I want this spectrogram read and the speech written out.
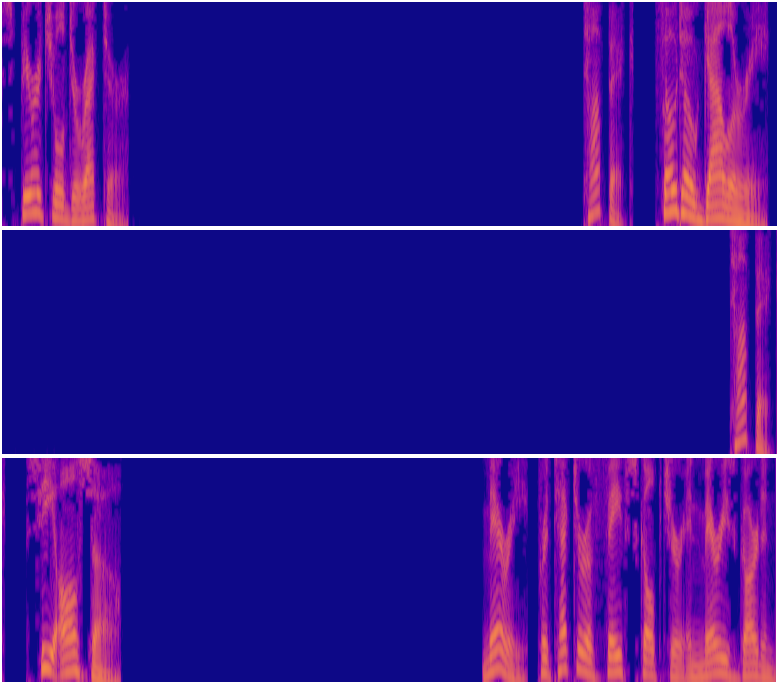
Spiritual Director Photo gallery See also. Mary, Protector of Faith sculpture in Mary's Garden.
